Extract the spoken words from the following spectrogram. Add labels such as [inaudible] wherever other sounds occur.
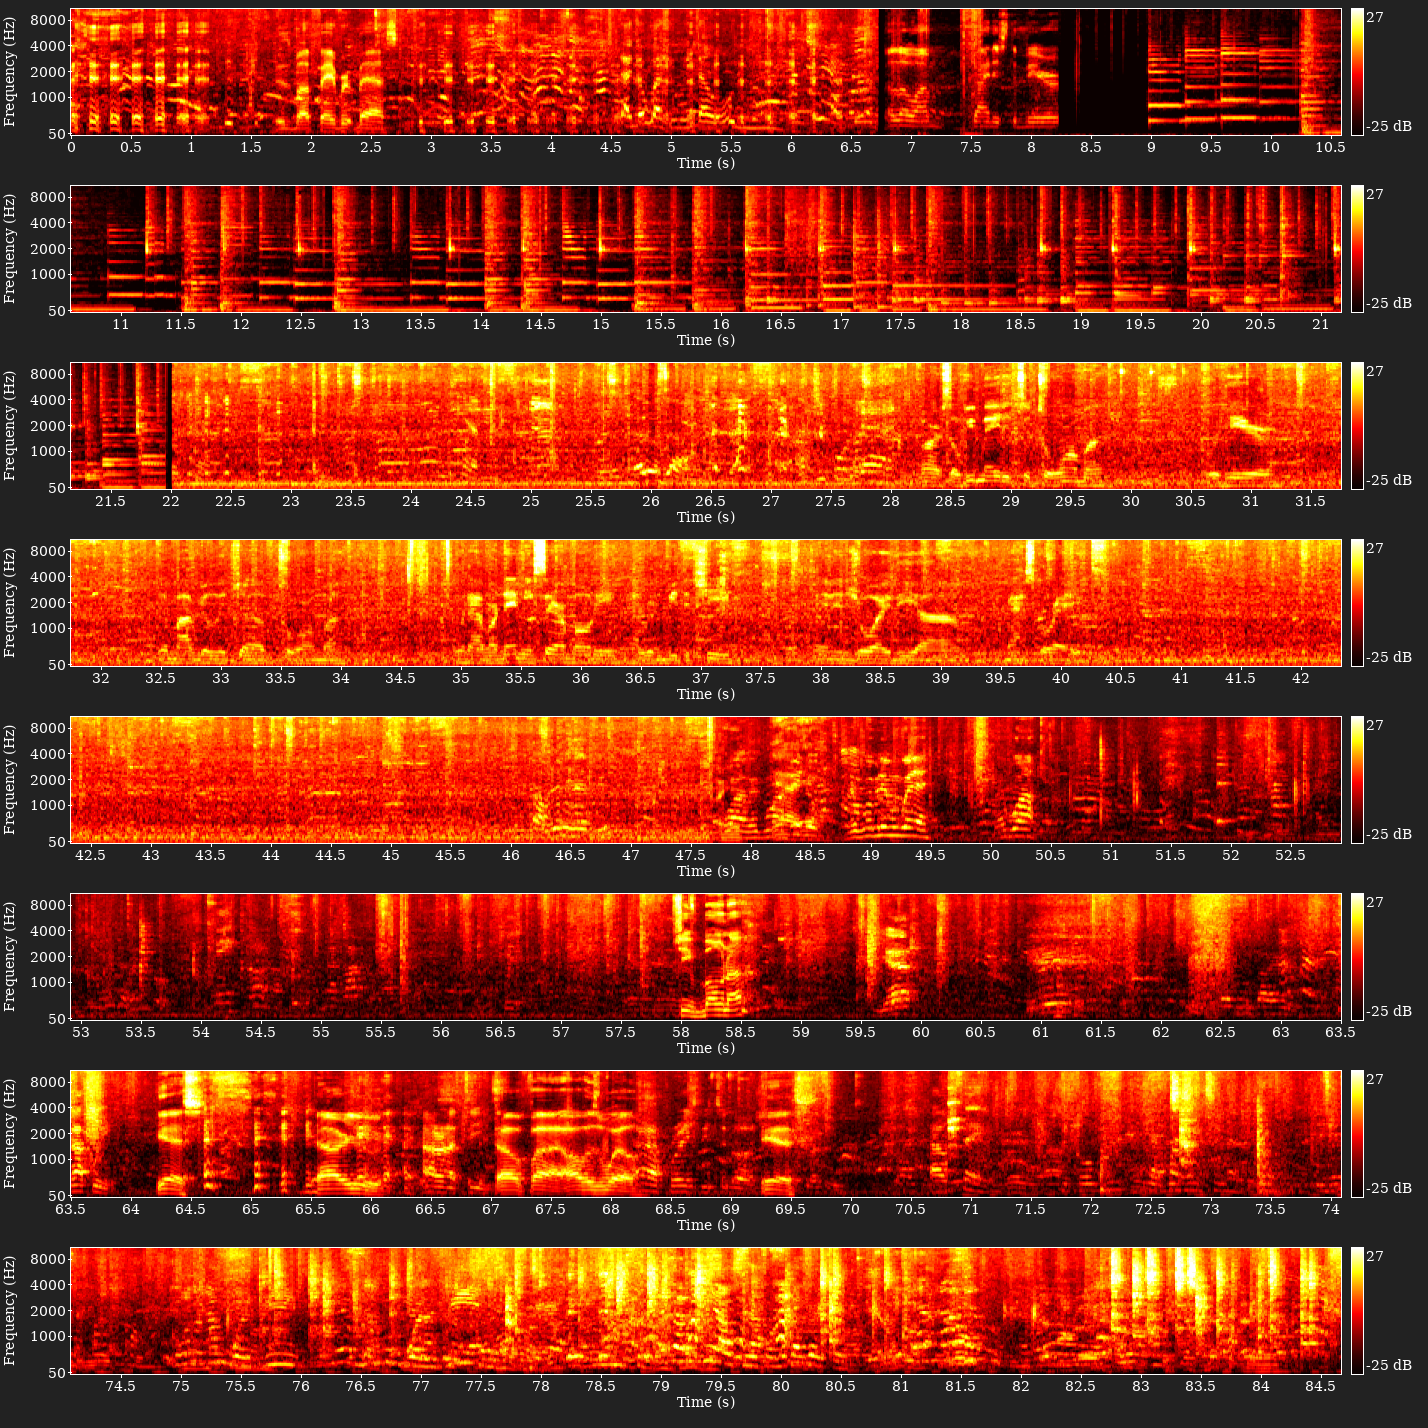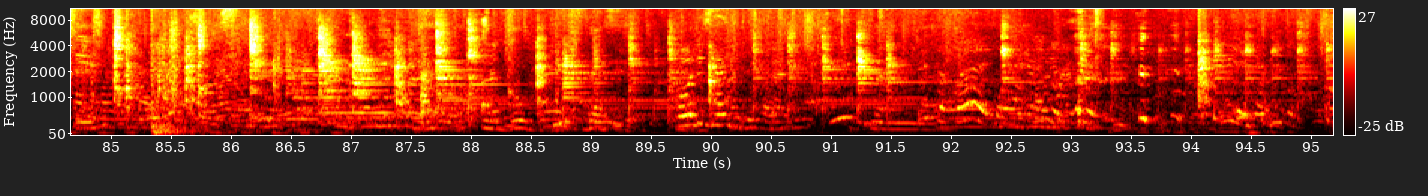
[laughs] it was my favorite basket. Hello, I'm Dynast Amir. So we made it to Toroma. We're here in my village of Toroma. We're gonna have our naming ceremony. We're gonna meet the chief and enjoy the uh, masquerades. Oh, let me help you. Yeah, yeah. Chief Bona. Yeah. Gakui. Yes. [laughs] How are you? How are things? Oh, fine. All is well. Ah, praise be to God. Yes. What is that?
